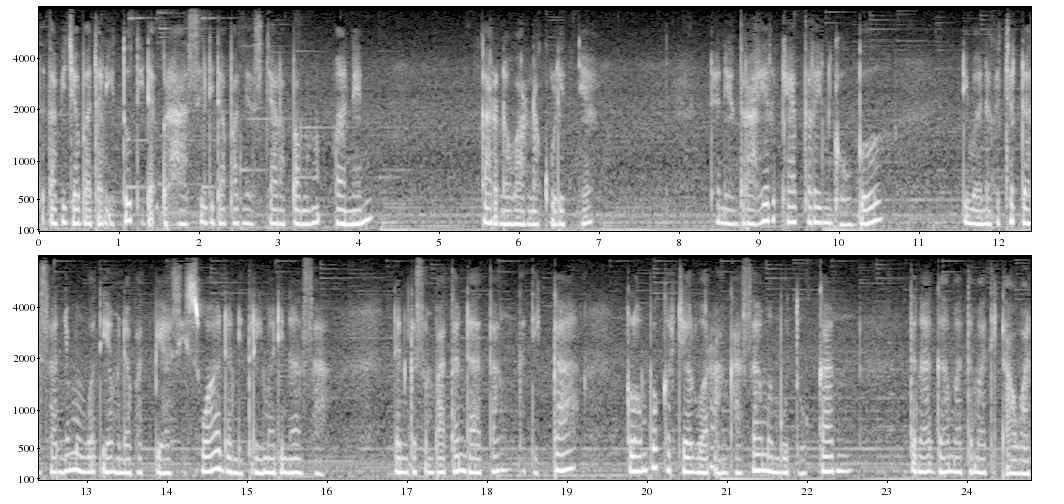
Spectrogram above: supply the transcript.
tetapi jabatan itu tidak berhasil didapatnya secara permanen karena warna kulitnya dan yang terakhir Catherine Goebel di mana kecerdasannya membuat ia mendapat beasiswa dan diterima di NASA. Dan kesempatan datang ketika kelompok kerja luar angkasa membutuhkan tenaga matematikawan.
